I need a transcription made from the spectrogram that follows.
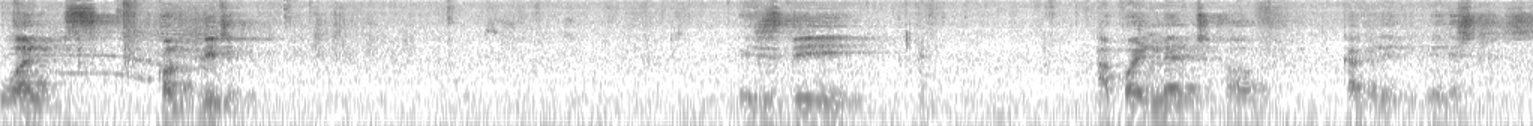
want completed is the appointment of cabinet ministers.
